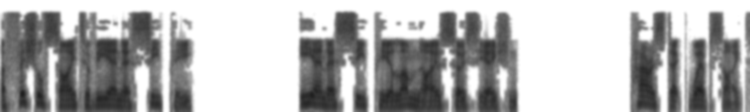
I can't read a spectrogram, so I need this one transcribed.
Official site of ENSCP ENSCP Alumni Association Paristech website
